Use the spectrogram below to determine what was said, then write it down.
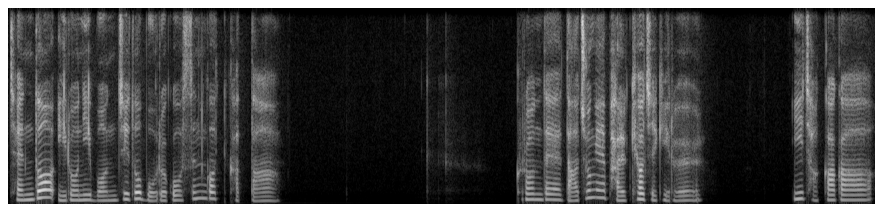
젠더 이론이 뭔지도 모르고 쓴 것 같다. 그런데 나중에 밝혀지기를 이 작가가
